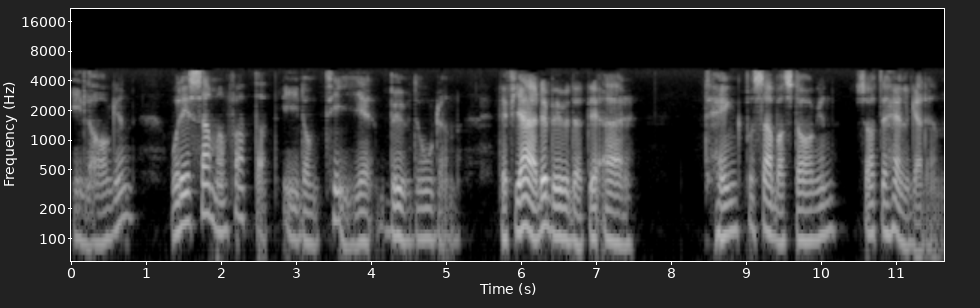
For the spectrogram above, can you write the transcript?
i lagen och det är sammanfattat i de tio budorden. Det fjärde budet det är Tänk på sabbatsdagen så att du helgar den.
